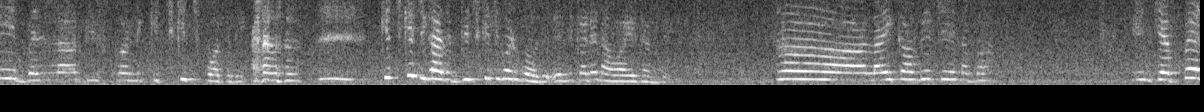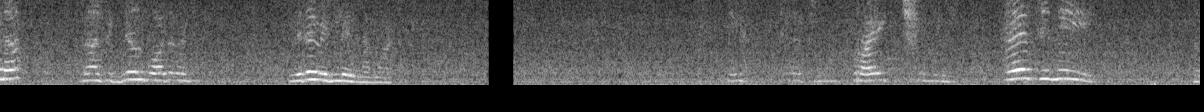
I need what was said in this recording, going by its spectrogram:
ఫిస్కి బెల్ల తీసుకోండి కిచ్ కిచ్ పోతుంది. కాదు గిచ్ కూడా పోదు. ఎందుకంటే నా వాయిస్ అంతే. లైక్ కంప్లీట్ చేయండి అబ్బా. నేను చెప్పానా? నా సిగ్నల్ పోతుందని. వేరే వెళ్ళలేదు నా మాట. Fried chilli. Hey chilli. నా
